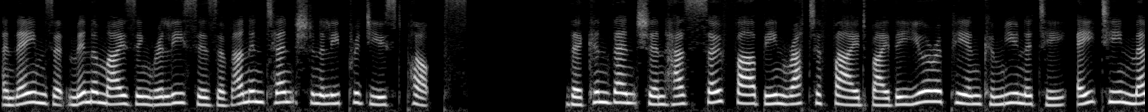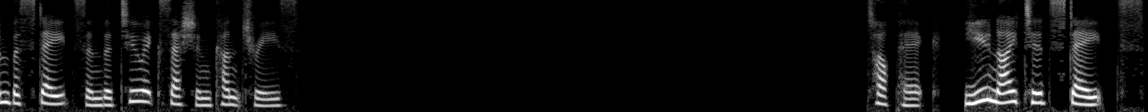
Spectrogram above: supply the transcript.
and aims at minimizing releases of unintentionally produced POPs. The convention has so far been ratified by the European Community, 18 member states and the two accession countries. United States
